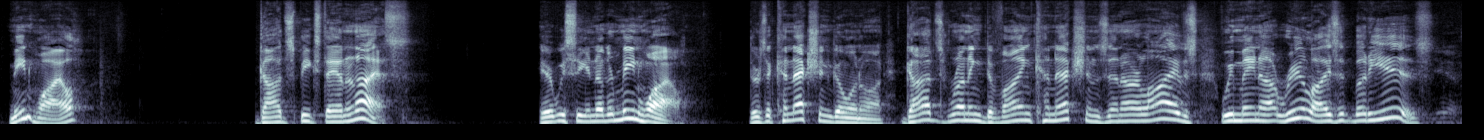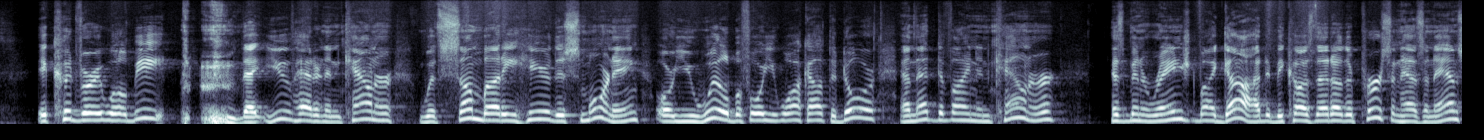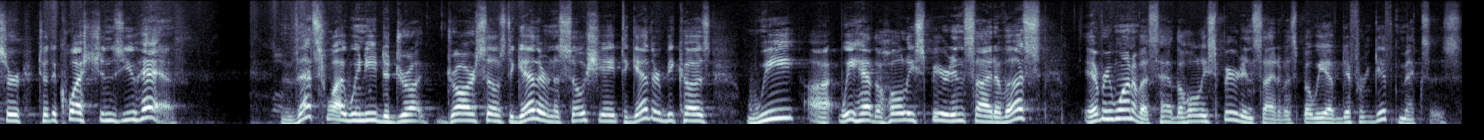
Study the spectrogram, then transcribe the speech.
Meanwhile, God speaks to Ananias. Here we see another meanwhile. There's a connection going on. God's running divine connections in our lives. We may not realize it, but He is. It could very well be that you've had an encounter with somebody here this morning, or you will before you walk out the door, and that divine encounter has been arranged by God because that other person has an answer to the questions you have. That's why we need to draw, draw ourselves together and associate together because we, uh, we have the Holy Spirit inside of us. Every one of us have the Holy Spirit inside of us, but we have different gift mixes.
